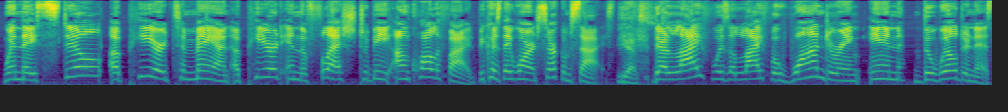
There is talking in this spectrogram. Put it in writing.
when they still appeared to man, appeared in the flesh to be unqualified because they weren't circumcised. Yes. Their life was a life of wandering in the wilderness.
